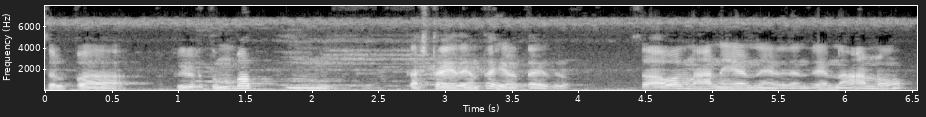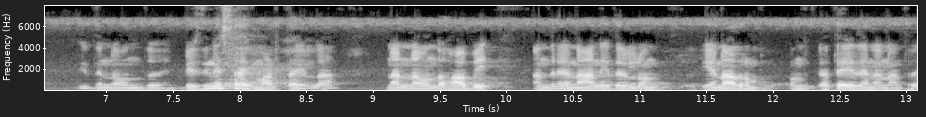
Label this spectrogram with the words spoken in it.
ಸ್ವಲ್ಪ ಫೀಲ್ಡ್ ತುಂಬ ಕಷ್ಟ ಇದೆ ಅಂತ ಹೇಳ್ತಾ ಇದ್ರು. ಸೊ ಅವಾಗ ನಾನು ಏನು ಹೇಳಿದೆ ಅಂದರೆ ನಾನು ಇದನ್ನು ಒಂದು ಬಿಸ್ನೆಸ್ ಆಗಿ ಮಾಡ್ತಾ ಇಲ್ಲ. ನನ್ನ ಒಂದು ಹಾಬಿ ಅಂದರೆ ನಾನು ಇದರಲ್ಲಿ ಒಂದು ಏನಾದರೂ ಒಂದು ಕತೆ ಇದೆ ನನ್ನ ಹತ್ರ,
